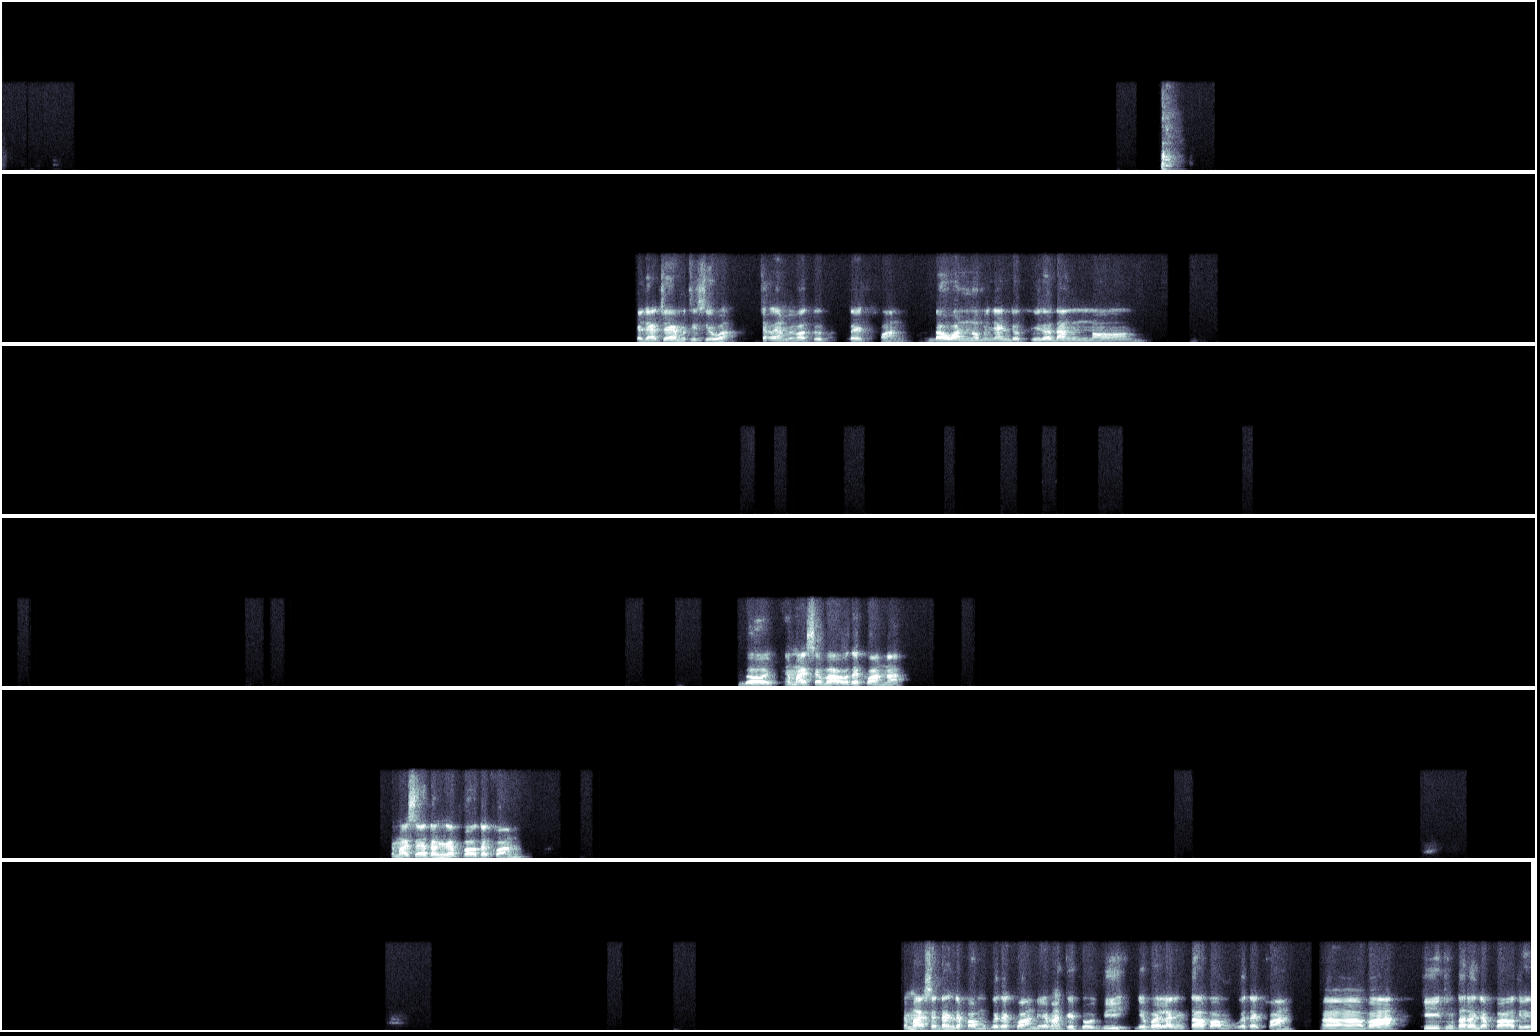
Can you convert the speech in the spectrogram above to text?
Cả nhà cho em một tí xíu ạ. Chắc em phải vào từ tài khoản đau ăn nó mới nhanh được. Bây giờ đang nó rồi, em Hải sẽ vào cái tài khoản ạ. Em Hải sẽ đăng nhập vào tài khoản em Hải sẽ đăng nhập vào một cái tài khoản để em Hải kết nối ví. Như vậy là chúng ta vào một cái tài khoản à, và khi chúng ta đăng nhập vào thì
